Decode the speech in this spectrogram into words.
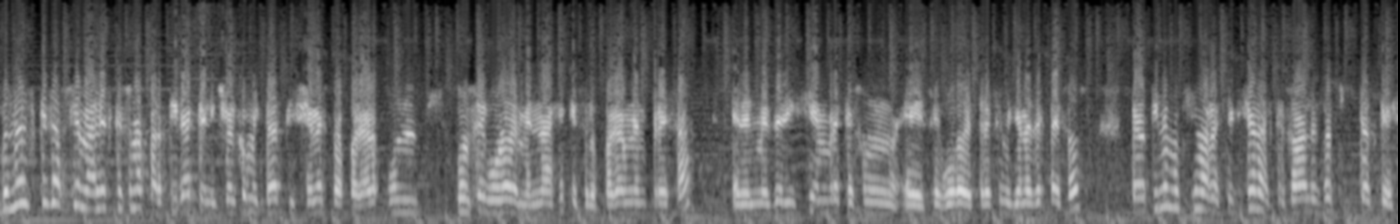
Pues no es que es opcional, es que es una partida que eligió el Comité de Adquisiciones para pagar un, un seguro de menaje que se lo paga una empresa en el mes de diciembre, que es un eh, seguro de 13 millones de pesos, pero tiene muchísimas restricciones, que son las chiquitas que,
